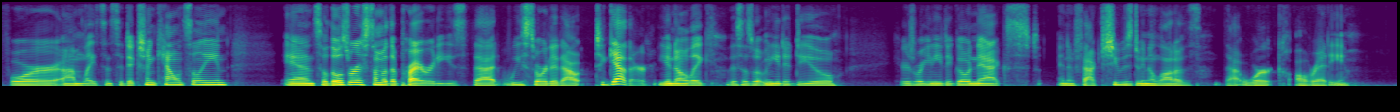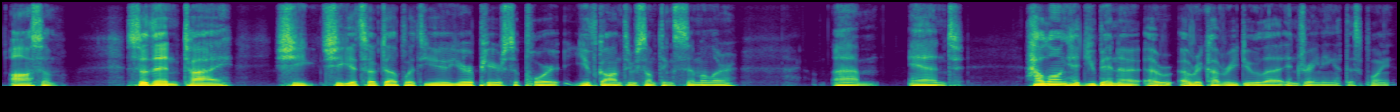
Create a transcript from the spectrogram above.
for um, licensed addiction counseling. And so those were some of the priorities that we sorted out together. You know, like this is what we need to do. Here's where you need to go next. And in fact, she was doing a lot of that work already. Awesome. So then Ty, she she gets hooked up with you. You're peer support. You've gone through something similar. Um, and how long had you been a, a, a recovery doula in training at this point?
